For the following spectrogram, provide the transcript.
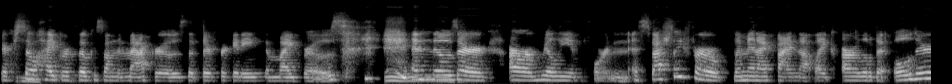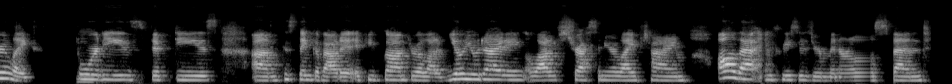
they're so mm. hyper focused on the macros that they're forgetting the micros. Mm. and those are are really important, especially for women I find that like are a little bit older like 40s, 50s. Because um, think about it if you've gone through a lot of yo yo dieting, a lot of stress in your lifetime, all that increases your mineral spend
